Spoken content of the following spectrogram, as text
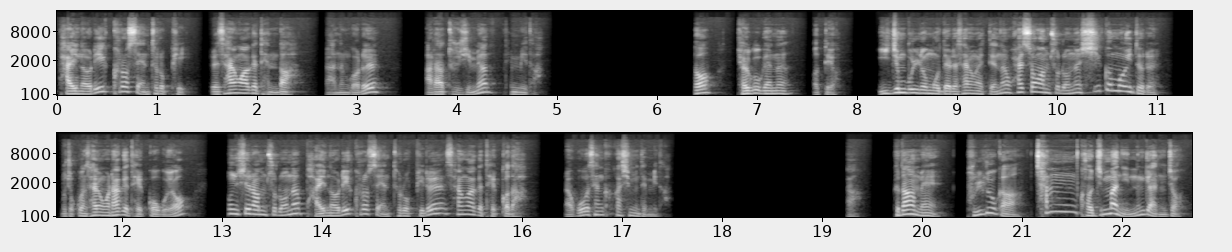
바이너리 크로스 엔트로피를 사용하게 된다라는 거를 알아두시면 됩니다. 그래서 결국에는 어때요? 이중분류 모델을 사용할 때는 활성함수로는 시그모이드를 무조건 사용을 하게 될 거고요. 손실함수로는 바이너리 크로스 엔트로피를 사용하게 될 거다라고 생각하시면 됩니다. 자, 그 다음에 분류가 참 거짓만 있는 게 아니죠.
